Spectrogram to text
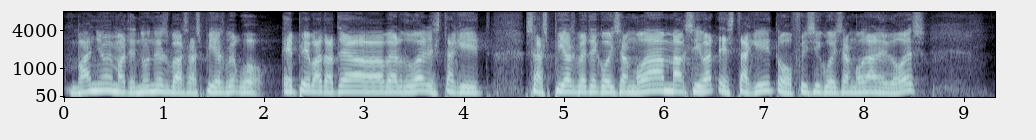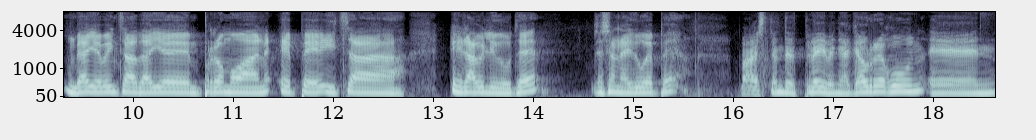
baino ematen dunez ba zazpiaz, bo, epe bat atera behar duan, ez dakit zazpiaz beteko izango da, maxi bat ez dakit, o fizikoa izango da edo ez. Behaie behintzat behaien promoan epe hitza erabili dute. Zesan nahi du epe? ba, extended play, baina gaur egun en,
